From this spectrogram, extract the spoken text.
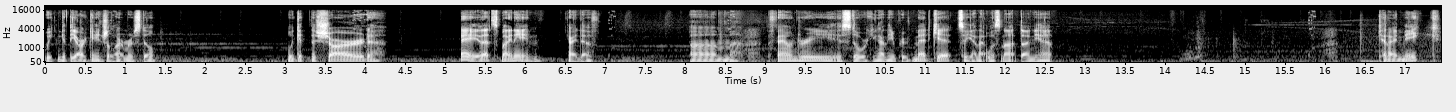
We can get the Archangel armor still. We'll get the shard. Hey, that's my name. Kind of. Um, Foundry is still working on the improved med kit, so yeah, that was not done yet. Can I make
